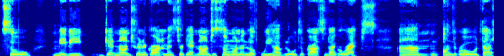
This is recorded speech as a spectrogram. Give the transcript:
So maybe getting onto an agronomist or getting onto someone. And look, we have loads of Grassland Agro reps um, on the road that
